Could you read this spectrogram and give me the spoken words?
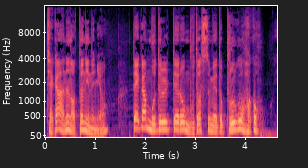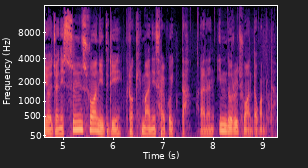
제가 아는 어떤 이는요, 때가 묻을 대로 묻었음에도 불구하고 여전히 순수한 이들이 그렇게 많이 살고 있다라는 인도를 좋아한다고 합니다.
